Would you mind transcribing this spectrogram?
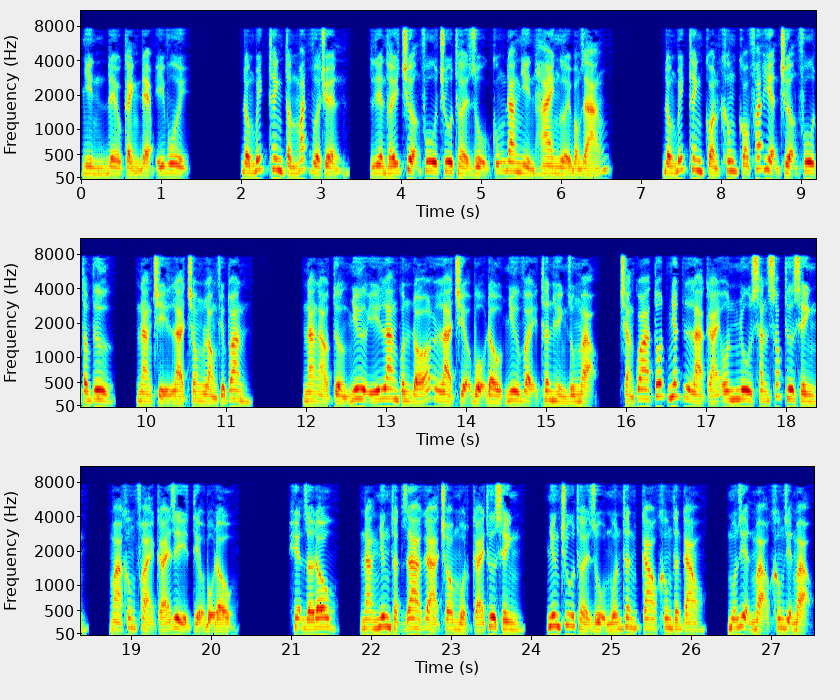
nhìn đều cảnh đẹp ý vui. Đồng Bích Thanh tầm mắt vừa chuyển, liền thấy trượng phu Chu Thời Dụ cũng đang nhìn hai người bóng dáng. Đồng Bích Thanh còn không có phát hiện trượng phu tâm tư, nàng chỉ là trong lòng phiếm toan. Nàng ảo tưởng như ý lang quân đó là triệu bộ đầu như vậy thân hình dung mạo, chẳng qua tốt nhất là cái ôn nhu săn sóc thư sinh, mà không phải cái gì tiểu bộ đầu. Hiện giờ đâu, nàng nhưng thật ra gả cho một cái thư sinh, nhưng Chu Thời Dụ muốn thân cao không thân cao, muốn diện mạo không diện mạo,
